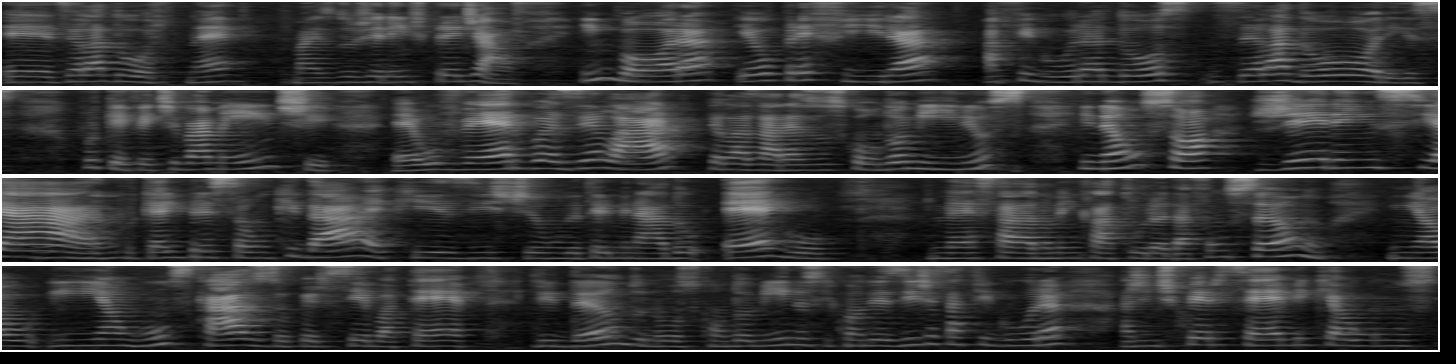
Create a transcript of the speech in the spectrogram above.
é, zelador, né? Mas do gerente predial. Embora eu prefira a figura dos zeladores, porque efetivamente é o verbo é zelar pelas áreas dos condomínios e não só gerenciar, uhum. porque a impressão que dá é que existe um determinado ego nessa nomenclatura da função. Em, em alguns casos, eu percebo até lidando nos condomínios que quando existe essa figura, a gente percebe que alguns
